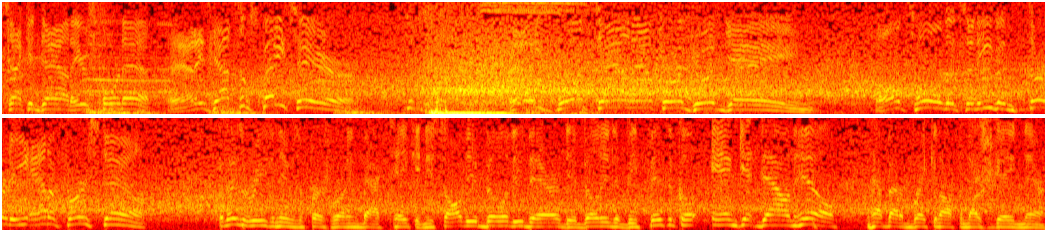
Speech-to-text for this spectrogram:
second down. Here's Fournette. And he's got here. And he's brought down after a good game. All told, it's an even 30 and a first down. But there's a reason he was the first running back taken. You saw the ability there, the ability to be physical and get downhill. And how about him breaking off a nice gain there?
